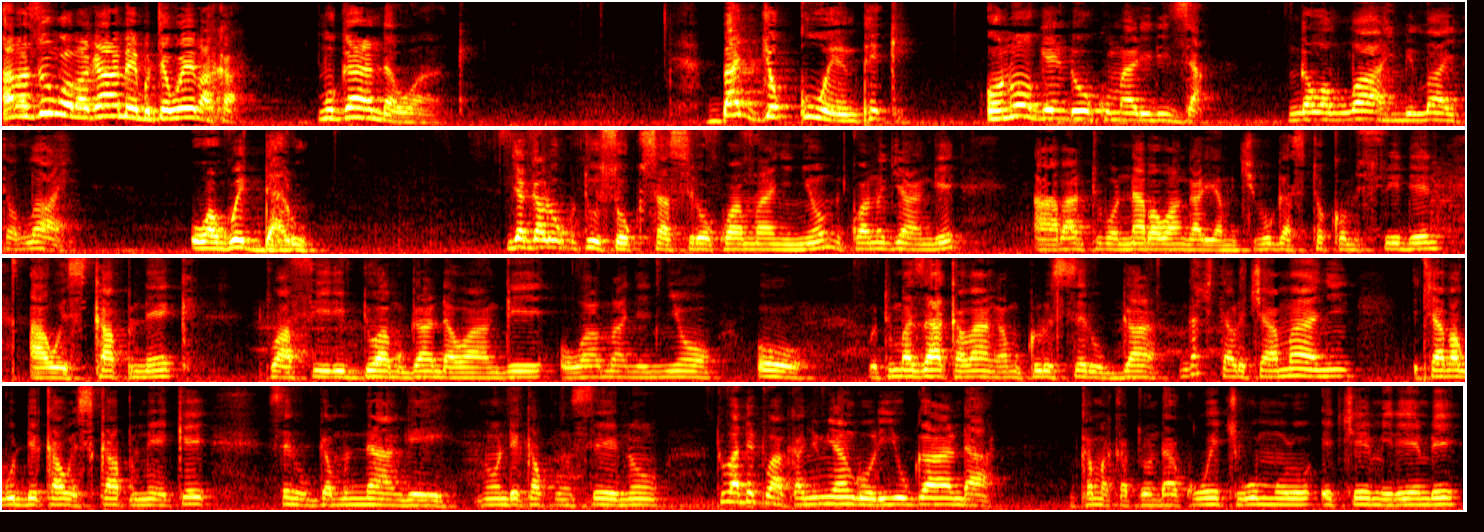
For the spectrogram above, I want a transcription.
Abazungu obagambe mbu teweebaka. Muganda wange. Bajja okukuwa empeke. Onoogenda okumaliriza nga wallahi billahi tallahi. Wagwa eddalu. Njagala okutuusa okusaasira okw'amaanyi nnyo mikwano gyange abantu bonna abawangalira mu kibuga stockholm sweden awe scapnek twafiiriddwa muganda wange ow'amaanyi ennyo. O oh. wetumaze akabanga mukulu serugga nga kitalo kyamaanyi ekyabaguddekawe scapneke serugga munange nondeka ku nsi eno tubadde twakanyumya ngaoli uganda. Mukama katonda akuwa ekiwummulo ekyemirembe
